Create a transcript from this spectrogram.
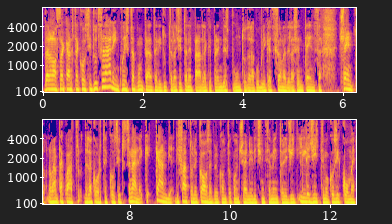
dalla nostra Carta Costituzionale. In questa puntata di Tutta la città ne parla, che prende spunto dalla pubblicazione della sentenza 194 della Corte Costituzionale, che cambia di fatto le cose per quanto concerne il licenziamento legit- illegittimo, così come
